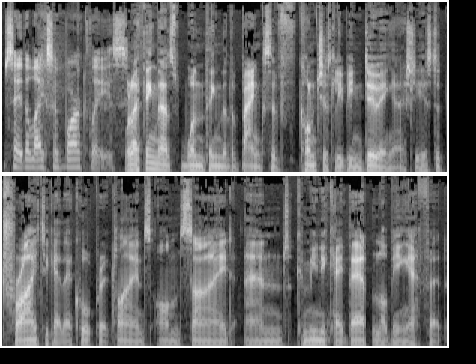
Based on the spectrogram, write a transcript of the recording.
say the likes of Barclays. Well, I think that's one thing that the banks have consciously been doing actually is to try to get their corporate clients on side and communicate their lobbying effort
